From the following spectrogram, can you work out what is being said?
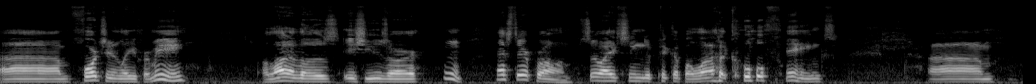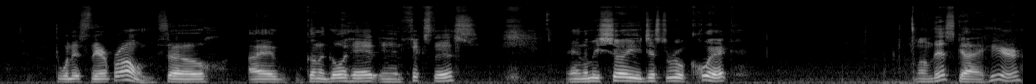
Um, fortunately for me, a lot of those issues are, hmm, that's their problem. So I seem to pick up a lot of cool things um, when it's their problem. So I'm going to go ahead and fix this. And let me show you just real quick on this guy here.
